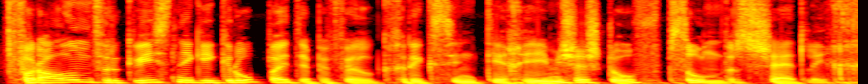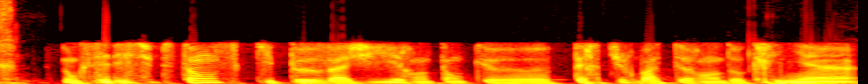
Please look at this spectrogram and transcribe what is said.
Vor allem für gewisse Gruppen in der Bevölkerung sind die chemischen Stoffe besonders schädlich. Donc c'est des substances qui peuvent agir en tant que perturbateurs endocriniens.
